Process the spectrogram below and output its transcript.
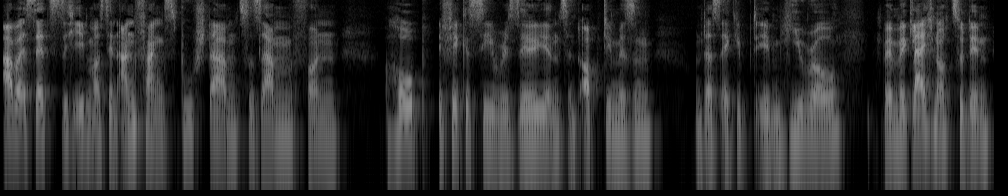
Aber es setzt sich eben aus den Anfangsbuchstaben zusammen von Hope, Efficacy, Resilience und Optimism. Und das ergibt eben Hero. Wenn wir gleich noch zu den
